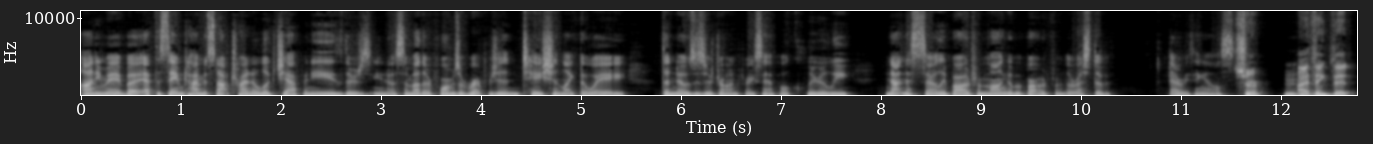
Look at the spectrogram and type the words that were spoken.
anime but at the same time it's not trying to look japanese there's you know some other forms of representation like the way the noses are drawn for example clearly not necessarily borrowed from manga but borrowed from the rest of everything else sure. Mhm. I think that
